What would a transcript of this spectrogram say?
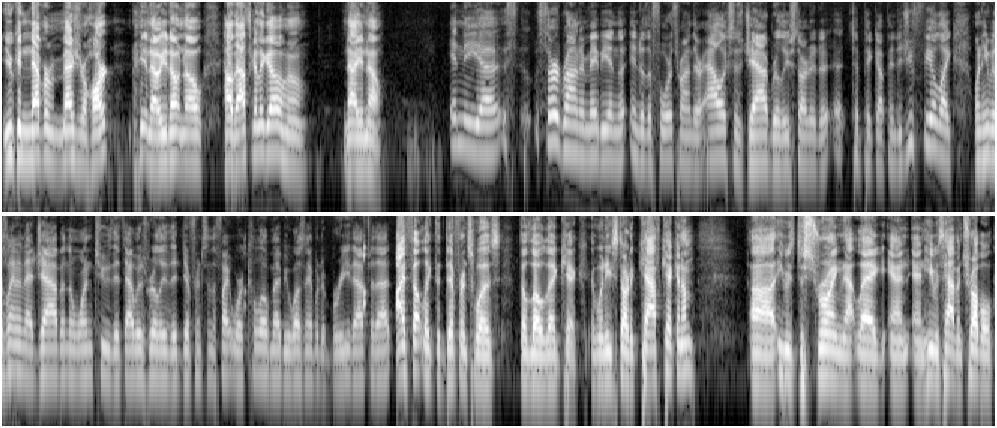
You can never measure heart. You know, you don't know how that's going to go. Huh? Now you know. In the uh, th- third round and maybe in the into the fourth round, there Alex's jab really started to, uh, to pick up. And did you feel like when he was landing that jab and the one-two that that was really the difference in the fight, where Khalil maybe wasn't able to breathe after that? I felt like the difference was the low leg kick. And when he started calf kicking him, uh, he was destroying that leg, and, and he was having trouble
